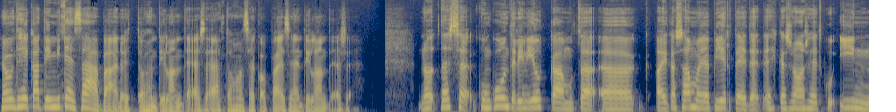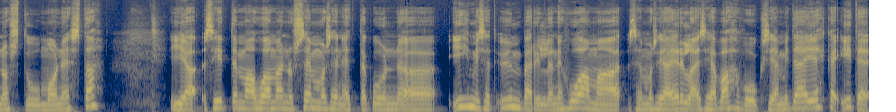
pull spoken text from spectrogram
No mutta hei Kati, miten sä päädyit tuohon tilanteeseen, tuohon sekopäiseen tilanteeseen? No tässä kun kuuntelin Ilkkaa, mutta äh, aika samoja piirteitä, että ehkä se on se, että kun innostuu monesta – ja sitten mä oon huomannut semmoisen, että kun ihmiset ympärillä ne huomaa semmoisia erilaisia vahvuuksia, mitä ei ehkä itse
